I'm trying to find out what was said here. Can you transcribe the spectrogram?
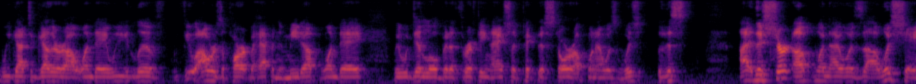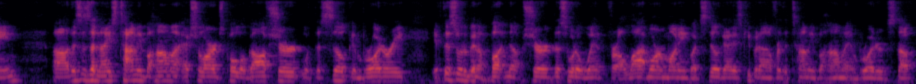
we got together uh, one day. We live a few hours apart, but happened to meet up one day. We did a little bit of thrifting. I actually picked this store up when I was with this I, this shirt up when I was uh, with Shane. Uh, this is a nice Tommy Bahama extra large polo golf shirt with the silk embroidery. If this would have been a button-up shirt, this would have went for a lot more money. But still, guys, keep an eye out for the Tommy Bahama embroidered stuff.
